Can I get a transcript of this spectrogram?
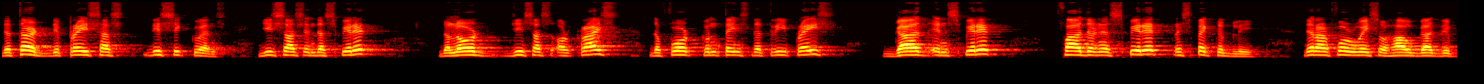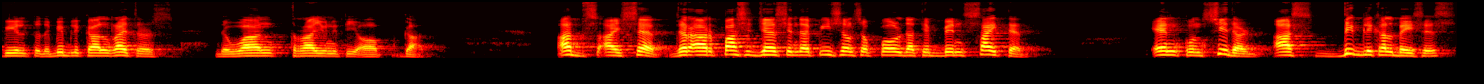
The third, the praise has this sequence, Jesus and the Spirit, the Lord Jesus or Christ. The fourth contains the three praise, God and Spirit, Father and Spirit, respectively. There are four ways of how God revealed to the biblical writers the one triunity of God. As I said, there are passages in the epistles of Paul that have been cited and considered as biblical basis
